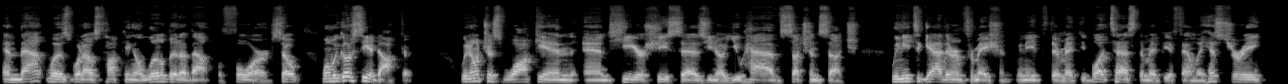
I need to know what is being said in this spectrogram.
And that was what I was talking a little bit about before. So when we go see a doctor, we don't just walk in and he or she says, you know, you have such and such. We need to gather information. We need, there may be blood tests, there may be a family history.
